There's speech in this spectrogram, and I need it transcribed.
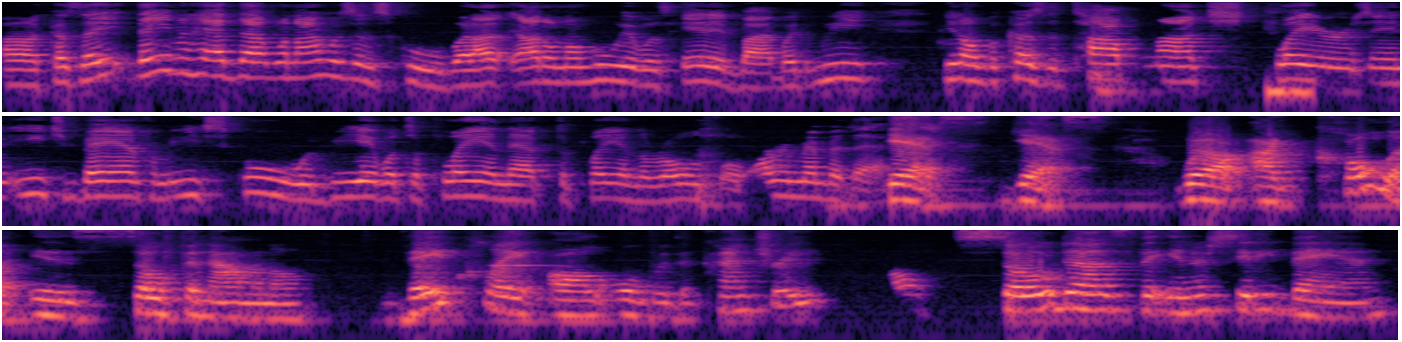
uh, because they, they even had that when I was in school, but I, I don't know who it was headed by. But we, you know, because the top notch players in each band from each school would be able to play in that to play in the Rose Bowl. I remember that. Yes, yes. Well, ICOLA is so phenomenal. They play all over the country. So does the inner city band,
